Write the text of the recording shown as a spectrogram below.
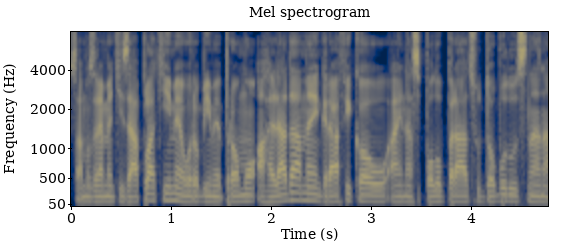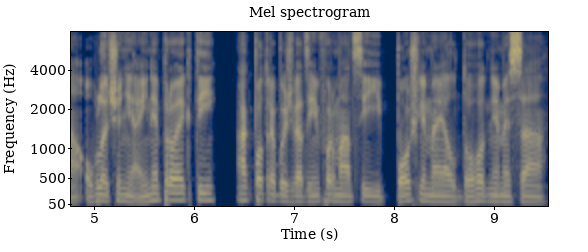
samozrejme ti zaplatíme, urobíme promo a hľadáme grafikov aj na spoluprácu do budúcna na oblečenie a iné projekty. Ak potrebuješ viac informácií, pošli mail, dohodneme sa,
